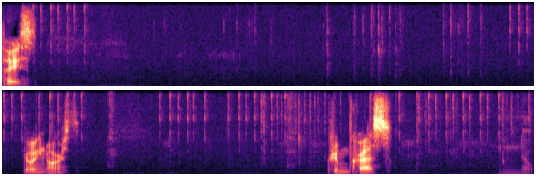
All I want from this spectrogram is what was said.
Pace. Going north. Crim Crest. Nope.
